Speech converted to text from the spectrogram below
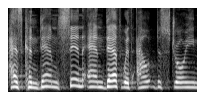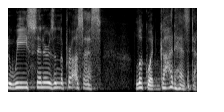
has condemned sin and death without destroying we sinners in the process. Look what God has done.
